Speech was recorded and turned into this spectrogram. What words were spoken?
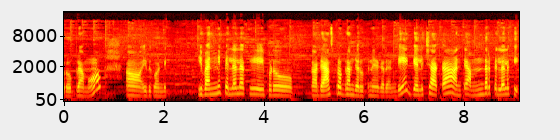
ప్రోగ్రాము ఇదిగోండి. ఇవన్నీ పిల్లలకి ఇప్పుడు డ్యాన్స్ ప్రోగ్రామ్ జరుగుతున్నాయి కదండి. గెలిచాక అంటే అందరి పిల్లలకి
